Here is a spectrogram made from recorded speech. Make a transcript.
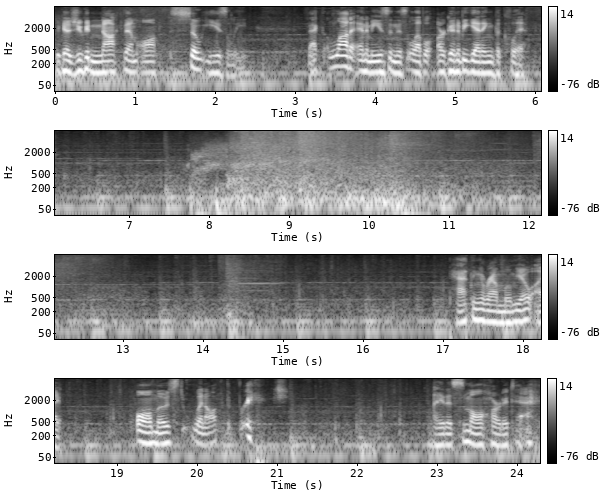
because you can knock them off so easily. In fact, a lot of enemies in this level are going to be getting the cliff. Pathing around Mumyo, I almost went off the bridge. I had a small heart attack.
